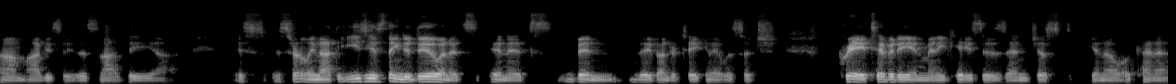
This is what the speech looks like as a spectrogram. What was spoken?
um, obviously, that's not the uh, it's, it's certainly not the easiest thing to do, and it's and it's been they've undertaken it with such creativity in many cases and just you know a kind of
